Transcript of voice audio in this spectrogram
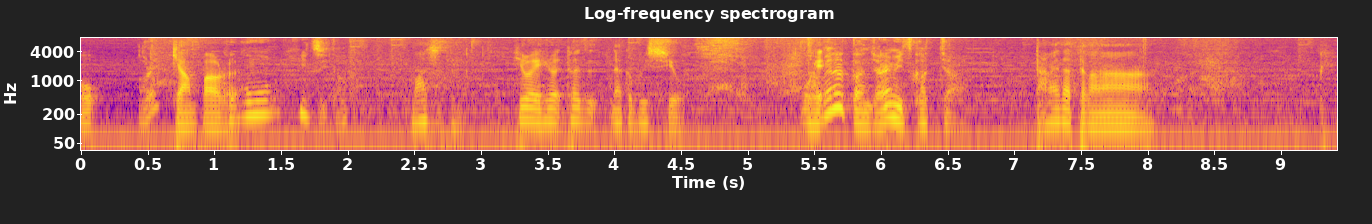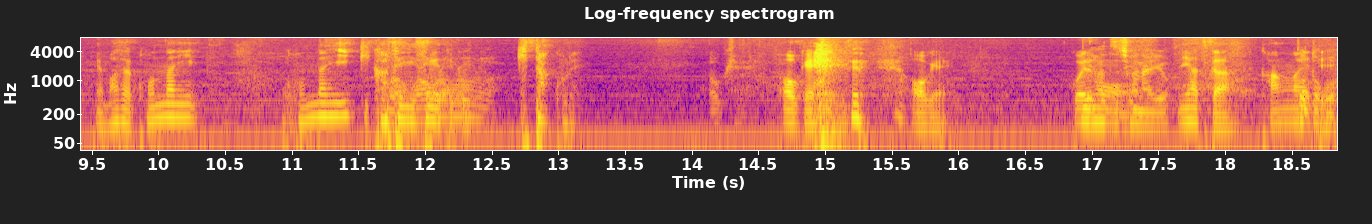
おあれ？キャンパール。ここも火ついた？マジで。広い広い。とりあえずなんか物資を。おダメだったんじゃない？見つかっちゃう。ダメだったかな？いやまだこんなにこんなに一気稼ぎ攻めてくる。ほらほらほら来たこれ.オッケーオッケーこれでも二発しかないよ。2発か。考えて。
